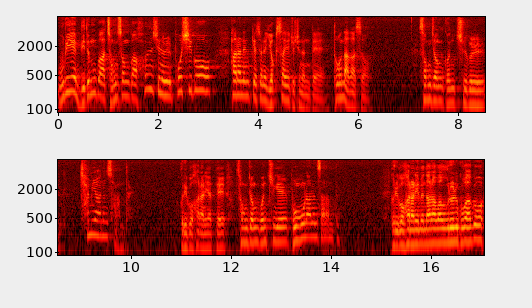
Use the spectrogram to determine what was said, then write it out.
우리의 믿음과 정성과 헌신을 보시고 하나님께서는 역사해 주시는데 더 나가서 성전 건축을 참여하는 사람들 그리고 하나님 앞에 성전 건축에 봉헌하는 사람들 그리고 하나님의 나라와 의를 구하고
